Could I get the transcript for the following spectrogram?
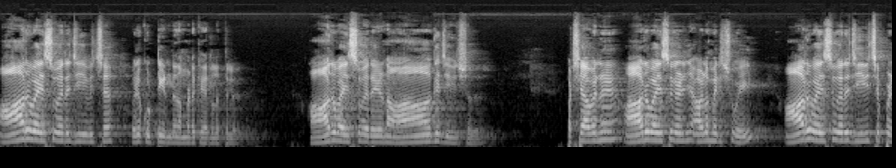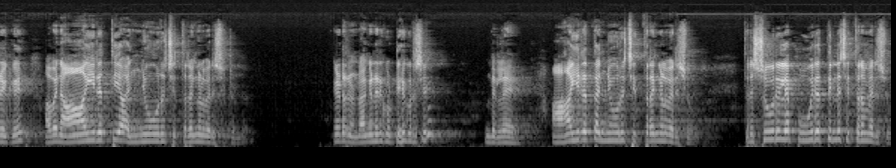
ആറ് വയസ്സ് വരെ ജീവിച്ച ഒരു കുട്ടിയുണ്ട് നമ്മുടെ കേരളത്തിൽ ആറ് വയസ്സ് വരെയാണ് ആകെ ജീവിച്ചത്. പക്ഷെ അവന് ആറ് വയസ്സ് കഴിഞ്ഞ് ആൾ മരിച്ചുപോയി. ആറ് വയസ്സ് വരെ ജീവിച്ചപ്പോഴേക്ക് അവൻ ആയിരത്തി അഞ്ഞൂറ് ചിത്രങ്ങൾ വരച്ചിട്ടുണ്ട്. കേട്ടിട്ടുണ്ട്? അങ്ങനെ ഒരു കുട്ടിയെക്കുറിച്ച് ഉണ്ടല്ലേ? ആയിരത്തഞ്ഞൂറ് ചിത്രങ്ങൾ വരച്ചു. തൃശ്ശൂരിലെ പൂരത്തിന്റെ ചിത്രം വരച്ചു.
